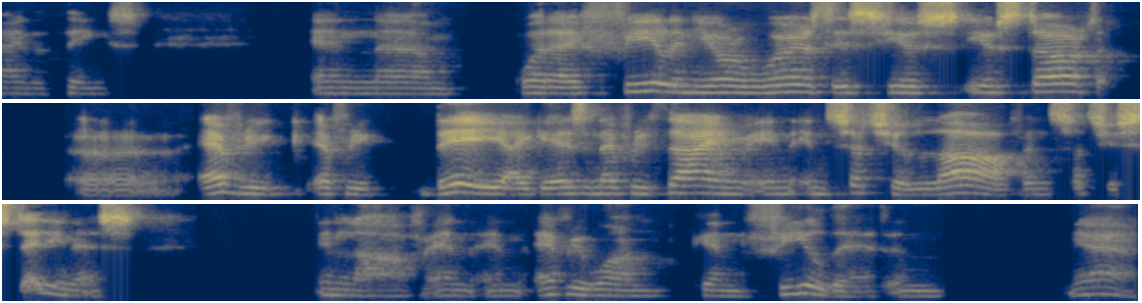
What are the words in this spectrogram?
kind of things. And um, what I feel in your words is you you start uh, every every day, I guess, and every time in in such a love and such a steadiness in love, and and everyone can feel that and yeah,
